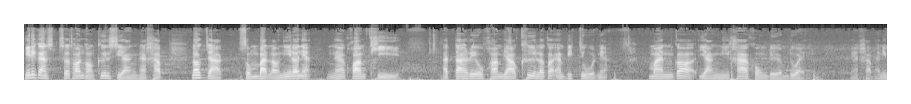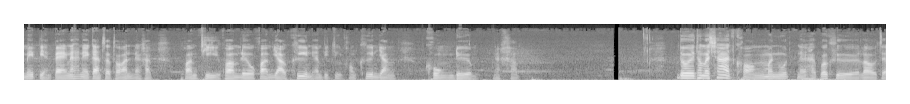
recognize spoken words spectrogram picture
นี่ในการสะท้อนของคลื่นเสียงนะครับ นอกจากสมบัติเหล่านี้แล้วเนี่ยนะความถี่อัตราเร็วความยาวคลื่นแล้วก็แอมพลิจูดเนี่ยมันก็ยังมีค่าคงเดิมด้วย นะครับ อันนี้ไม่เปลี่ยนแปลงนะในการสะท้อนนะครับ ความถี่ความเร็วความยาวคลื่นแอมพลิจูดของคลื่นยังคงเดิมนะครับ โดยธรรมชาติของมนุษย์นะครับก็คือเราจะ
